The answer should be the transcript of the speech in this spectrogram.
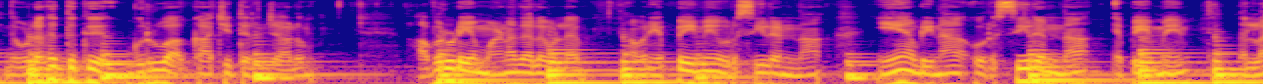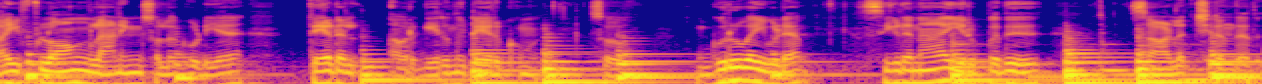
இந்த உலகத்துக்கு குருவாக காட்சி தெரிஞ்சாலும் அவருடைய மனதளவில் அவர் எப்பயுமே ஒரு சீடன் தான். ஏன் அப்படின்னா ஒரு சீடன் தான் எப்பயுமே இந்த லைஃப் லாங் லேர்னிங் சொல்லக்கூடிய தேடல் அவருக்கு இருந்துகிட்டே இருக்கும். ஸோ குருவை விட சீடனாக இருப்பது சாலச் சிறந்தது.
